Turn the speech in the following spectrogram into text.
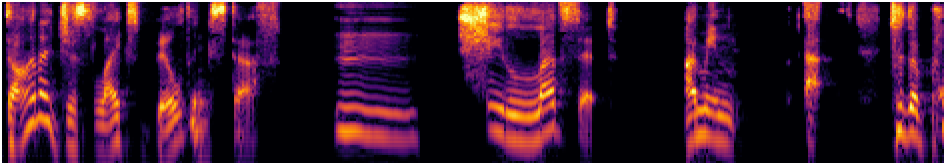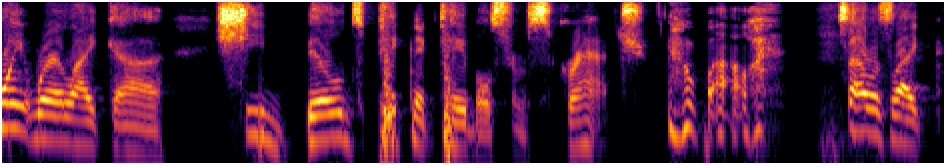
Donna just likes building stuff. Mm. She loves it. I mean, uh, to the point where like uh, she builds picnic tables from scratch. Oh wow! So I was like,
